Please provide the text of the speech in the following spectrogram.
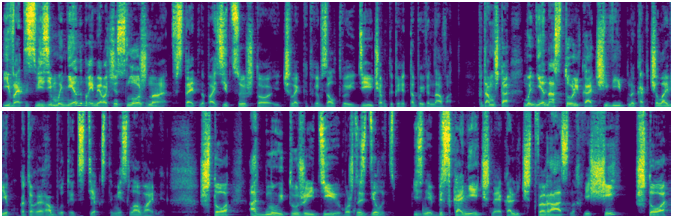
И в этой связи мне, например, очень сложно встать на позицию, что человек, который взял твою идею, чем-то перед тобой виноват. Потому что мне настолько очевидно, как человеку, который работает с текстами и словами, что одну и ту же идею можно сделать из нее бесконечное количество разных вещей, что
